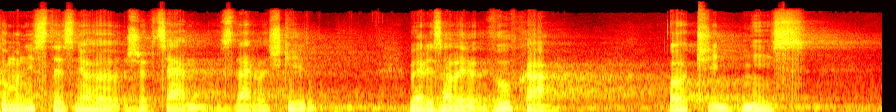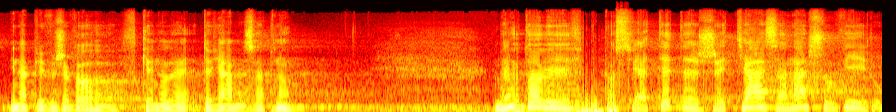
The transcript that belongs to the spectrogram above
комуністи з нього живцем здерли шкіру, вирізали вуха, очі, ніс і напівживого вкинули до ями з вапном. Ми готові посвятити життя за нашу віру.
